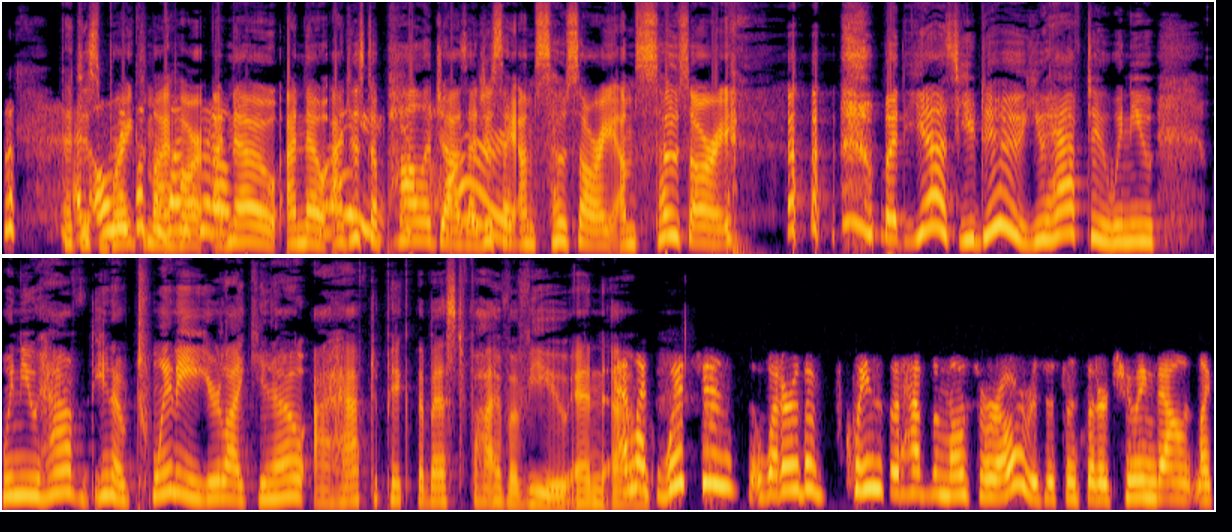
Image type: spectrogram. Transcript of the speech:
that just and breaks my heart. I know, I know. Right, I just apologize. I just say, I'm so sorry. I'm so sorry. but yes, you do. You have to when you when you have you know twenty. You're like you know I have to pick the best five of you, and um, and like which is what are the queens that have the most varroa resistance that are chewing down like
